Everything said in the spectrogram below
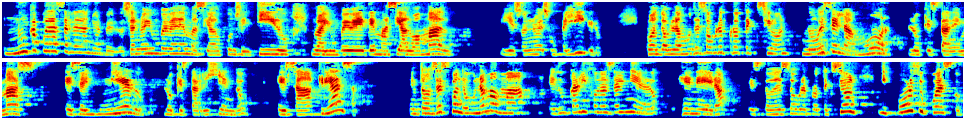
nunca puede hacerle daño al bebé. O sea, no hay un bebé demasiado consentido, no hay un bebé demasiado amado. Y eso no es un peligro. Cuando hablamos de sobreprotección, no es el amor lo que está de más, es el miedo lo que está rigiendo esa crianza. Entonces, cuando una mamá educa al hijo desde el miedo, genera esto de sobreprotección. Y por supuesto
